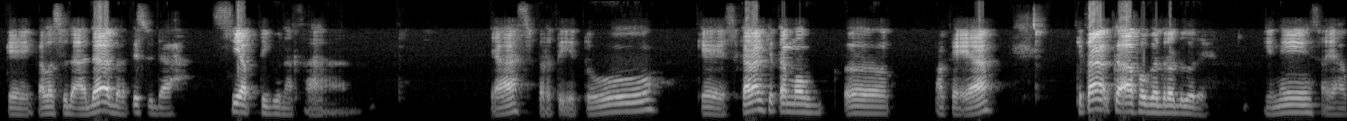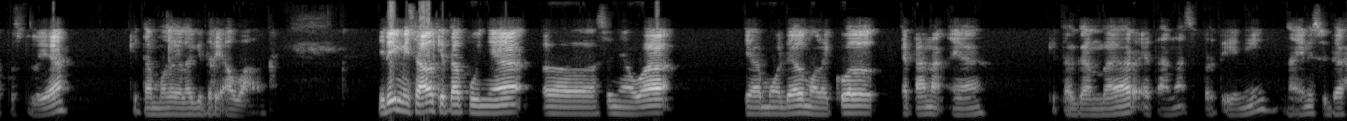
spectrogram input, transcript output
Oke, kalau sudah ada berarti sudah siap digunakan. Ya, seperti itu. Oke, sekarang kita mau uh, pakai ya. Kita ke Avogadro dulu deh. Ini saya hapus dulu ya. Kita mulai lagi dari awal. Jadi misal kita punya uh, senyawa ya model molekul etana ya. Kita gambar etana seperti ini. Nah, ini sudah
